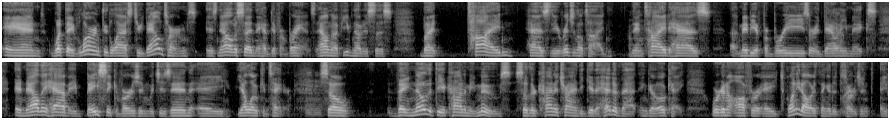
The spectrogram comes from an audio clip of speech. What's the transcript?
And what they've learned through the last two downturns is now all of a sudden they have different brands. I don't know if you've noticed this, but Tide has the original Tide. Then Tide has uh, maybe a Febreze or a Downy mix. And now they have a basic version, which is in a yellow container. So they know that the economy moves, so they're kind of trying to get ahead of that and go, okay, we're going to offer a $20 thing of detergent, a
